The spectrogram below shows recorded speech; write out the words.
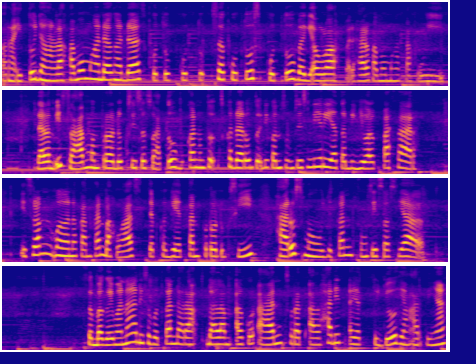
Karena itu janganlah kamu mengada-ngada sekutu-sekutu bagi Allah padahal kamu mengetahui. Dalam Islam, memproduksi sesuatu bukan untuk sekedar untuk dikonsumsi sendiri atau dijual ke pasar, Islam menekankan bahwa setiap kegiatan produksi harus mewujudkan fungsi sosial. sebagaimana disebutkan dalam Al-Qur'an surat Al-Hadid ayat 7 yang artinya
